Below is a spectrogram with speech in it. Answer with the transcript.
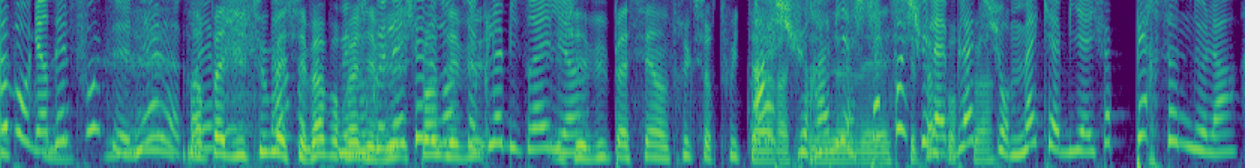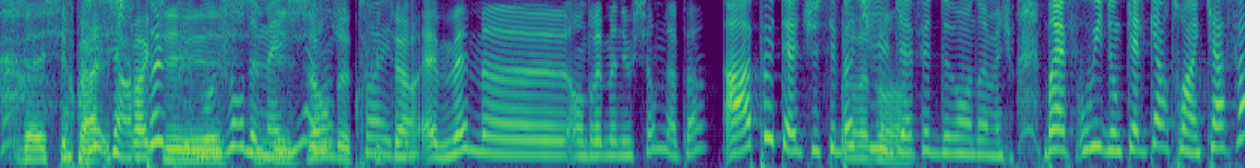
Ah, vous regardez le foot, c'est génial. Non, pas du tout, mais je sais pas pourquoi j'ai vu. connaissez Je le pense nom de j'ai ce vu- club israélien J'ai vu passer un truc sur Twitter. Ah, je suis ravie. À chaque fois, je sais fais la blague sur Maccabi Haïfa, personne ne l'a. Ben, je sais pas. c'est je un peu que le plus beau jour de ma vie, hein, je de Twitter. Et même euh, André Manouchian ne l'a pas Ah, peut-être, je sais pas si je l'ai déjà fait devant André Manchon. Bref, oui, donc quelqu'un retrouve un cafard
